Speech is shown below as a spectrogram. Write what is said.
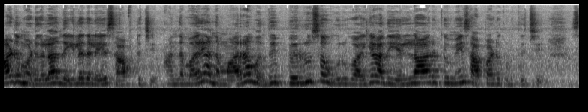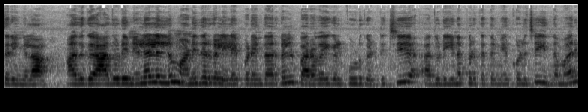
ஆடு மாடுகள்லாம் அந்த இலதலையே சாப்பிட்டுச்சு. அந்த மாதிரி அந்த மரம் வந்து பெருசாக உருவாகி அது எல்லாருக்குமே சாப்பாடு கொடுத்துச்சு. சரிங்களா? அதுக்கு அதோடைய நிழலிலும் மனிதர்கள் இழைப்படைந்தார்கள் பறவைகள் கூடு கட்டுச்சு அதோடைய இனப்பெருக்கத்தை மேற்கொள்ளுச்சு. இந்த மாதிரி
